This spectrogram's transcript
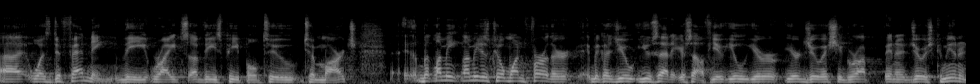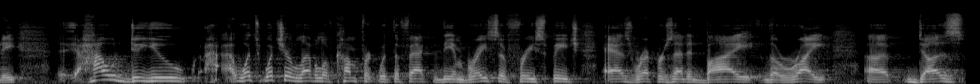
uh, was defending the rights of these people to to march. But let me let me just go one further because you you said it yourself. You you you're you're Jewish. You grew up in a Jewish community. How do you? What's what's your level of comfort with the fact that the embrace of free speech, as represented by the right, uh, does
